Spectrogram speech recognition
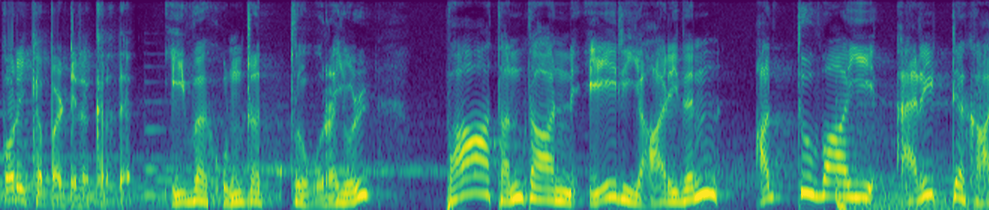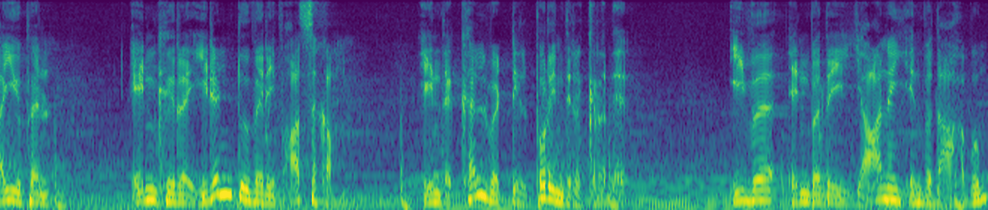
பொறிக்கப்பட்டிருக்கிறது. இவ குன்றத்து உரையுள் பா தந்தான் ஏரி ஆரிதன் அத்துவாயி அரிட்ட காயுபன் என்கிற இரண்டு வரி வாசகம் இந்த கல்வெட்டில் பொறிந்திருக்கிறது. இவ என்பதை யானை என்பதாகவும்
